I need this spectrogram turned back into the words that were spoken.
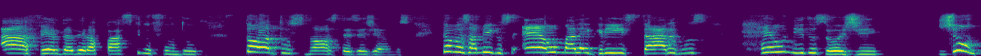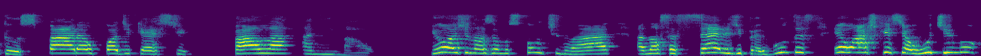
a verdadeira paz que, no fundo, todos nós desejamos. Então, meus amigos, é uma alegria estarmos reunidos hoje, juntos, para o podcast Fala Animal. E hoje nós vamos continuar a nossa série de perguntas. Eu acho que esse é o último,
